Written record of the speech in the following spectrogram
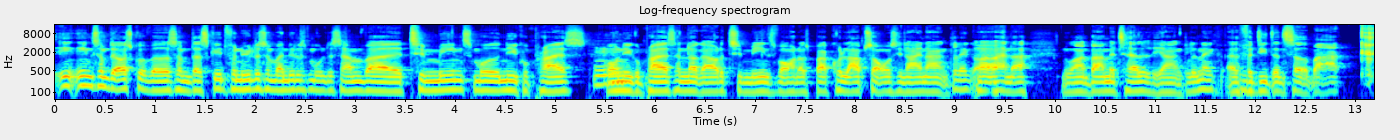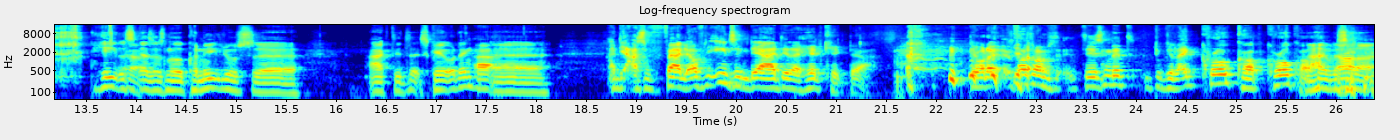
en, en som det også kunne have været, som der skete for nylig, som var en lille smule det samme, var øh, Tim Means mod Nico Price, mm. hvor Nico Price han knock out Tim Means, hvor han også bare kollapser over sin egen ankel, ikke? og han er, nu har han bare metal i anklen, ikke? Altså, fordi den sad bare helt, ja. altså sådan noget Cornelius øh, agtigt skævt, ikke? Ja. Uh, Ej, det er altså forfærdeligt. Og fordi en ting, det er det der headkick der. Det var da, først og fremmest, det er sådan lidt, du kan da ikke crow cop, crow cop. nej, præcis. Nej, nej.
